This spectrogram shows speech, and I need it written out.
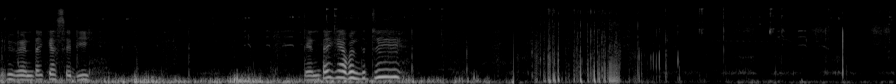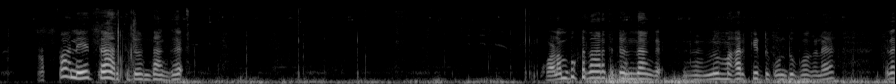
இது வெண்டைக்காய் செடி. வெண்டைக்காய் வந்துட்டு அப்பா நேற்று தான் அறுத்துட்டு வந்தாங்க. குழம்புக்கு தான் எடுத்துகிட்டு வந்தாங்க. இன்னும் மார்க்கெட்டு கொண்டு போகலை. ஏதோ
